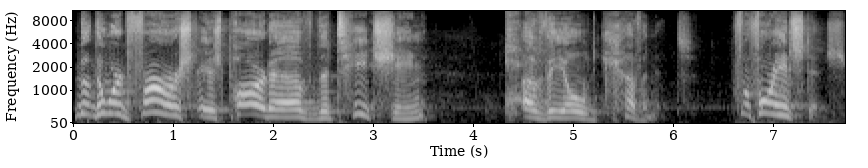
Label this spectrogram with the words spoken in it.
the, word first is part of the teaching of the Old Covenant. For, for instance,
